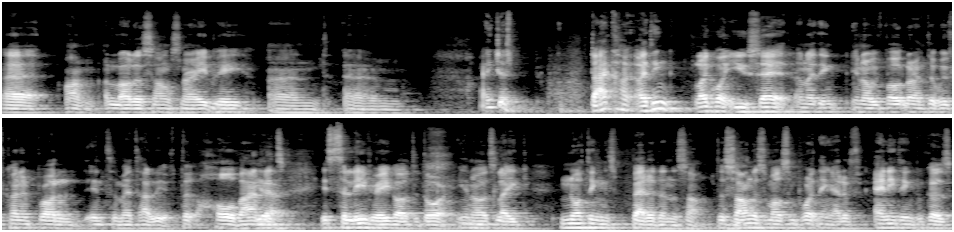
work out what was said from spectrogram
uh, on a lot of songs in our EP, and um, I just that kind. I think like what you said, and I think you know we've both learned that we've kind of brought it into the mentality of the whole band. Yeah. It's it's to leave your ego at the door. You know, it's mm. like nothing's better than the song. The song is the most important thing out of anything because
